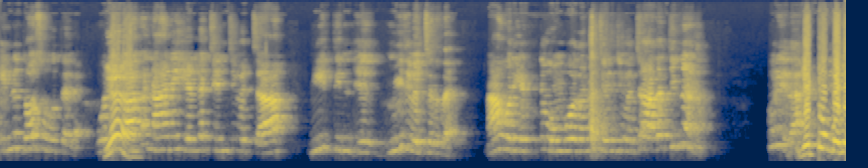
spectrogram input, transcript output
இன்னும் தோசை ஊத்தல. நானே எல்லாம் செஞ்சு வச்சா நீ தின் மீதி வச்சிருந்த. நான் ஒரு எட்டு ஒன்பது எண்ணம் செஞ்சு வச்சா அதை தின்னணும். புரியுதா? எட்டு ஒன்பது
